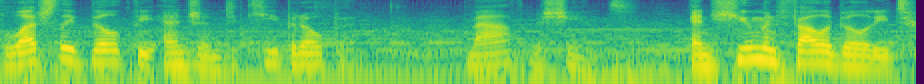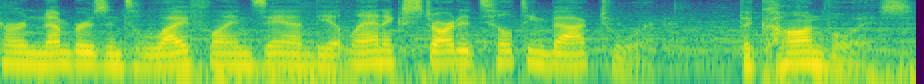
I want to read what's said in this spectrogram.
Bletchley built the engine to keep it open. Math machines. And human fallibility turned numbers into lifelines and the Atlantic started tilting back toward the convoys.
